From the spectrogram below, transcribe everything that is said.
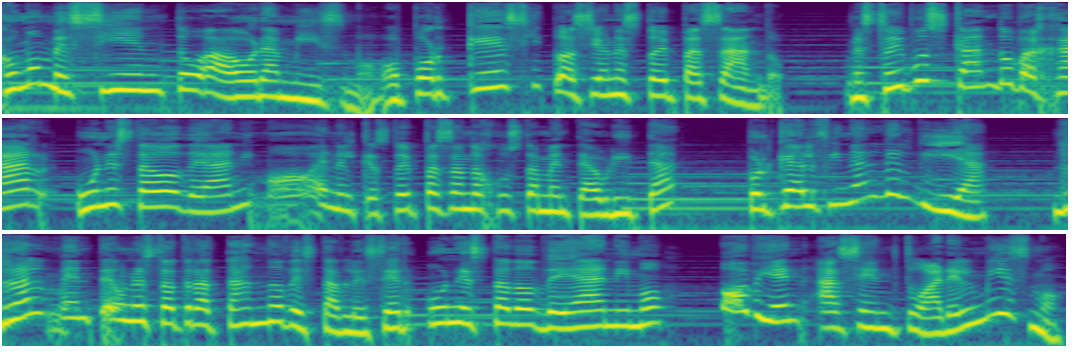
¿Cómo me siento ahora mismo? ¿O por qué situación estoy pasando? ¿Me estoy buscando bajar un estado de ánimo en el que estoy pasando justamente ahorita? Porque al final del día, realmente uno está tratando de establecer un estado de ánimo o bien acentuar el mismo.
